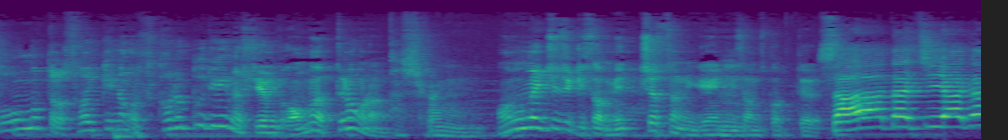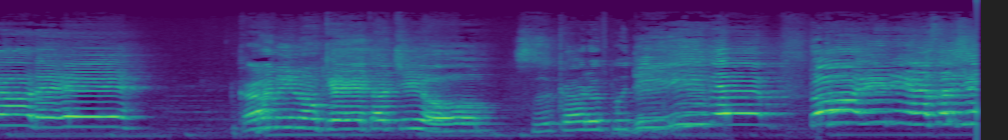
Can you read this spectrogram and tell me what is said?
そう思ったら最近なんかスカルプ D の CM とかあんまやってなくない？が確かに。あんな一時期さめっちゃやってたのに芸人さん使って、さあ立ち上がれ髪の毛たちをスカルプ D で遠いに優しくおい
